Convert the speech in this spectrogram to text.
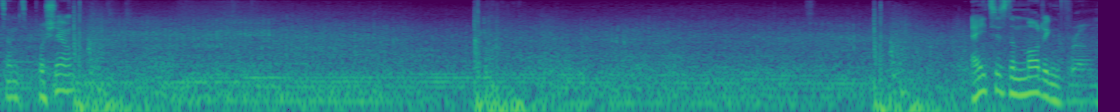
Time to push. Eight is the modding Vrome.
